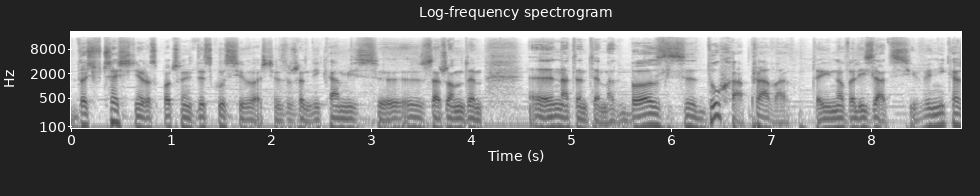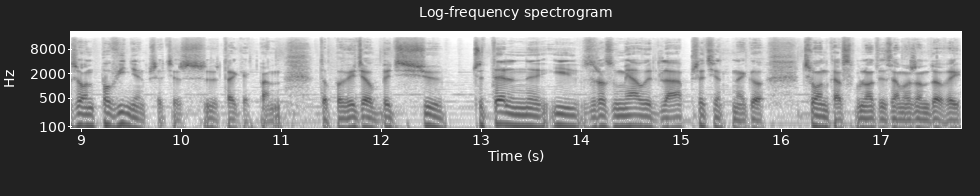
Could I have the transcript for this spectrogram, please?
dość wcześnie rozpocząć dyskusję właśnie z urzędnikami, z, z zarządem e, na ten temat, bo z ducha prawa tej nowelizacji wynika, że on powinien przecież, tak jak pan to powiedział, być czytelny i zrozumiały dla przeciętnego członka wspólnoty samorządowej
